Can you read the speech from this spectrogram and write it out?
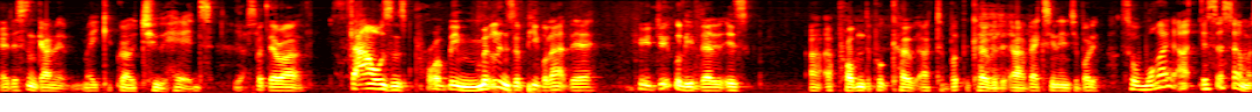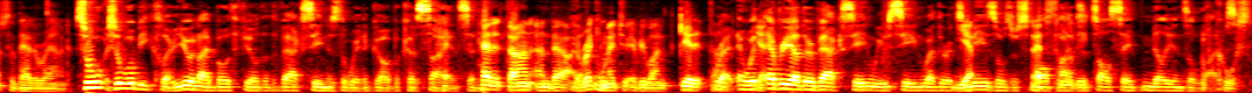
it isn't going to make you grow two heads. Yes. But there are thousands, probably millions of people out there who do believe that it is a, a problem to put COVID, uh, to put the COVID uh, vaccine into your body. So why uh, is there so much of that around? So, so we'll be clear. You and I both feel that the vaccine is the way to go because science and Had it done, and uh, I recommend to everyone get it done. Right, and with Yeah. every other vaccine we've seen, whether it's Yep. measles or smallpox, Absolutely. it's all saved millions of lives. of course.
